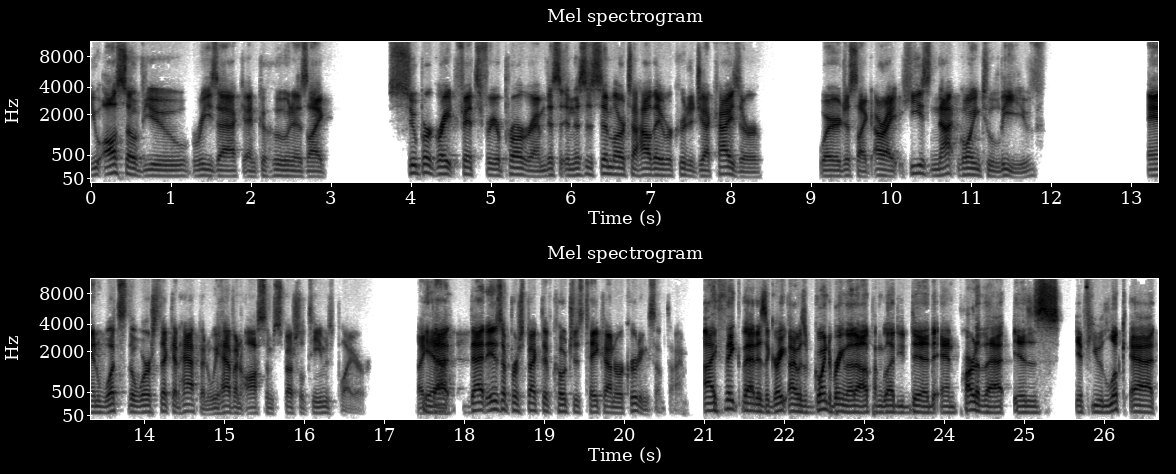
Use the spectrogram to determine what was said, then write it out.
you also view Rezac and Kahoun as like super great fits for your program. This and this is similar to how they recruited Jack Kiser, where you're just like, all right, he's not going to leave. And what's the worst that can happen? We have an awesome special teams player. Like Yeah. that that is a perspective coaches take on recruiting sometime. I think that is a great. I was going to bring that up. I'm glad you did. And part of that is if you look at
